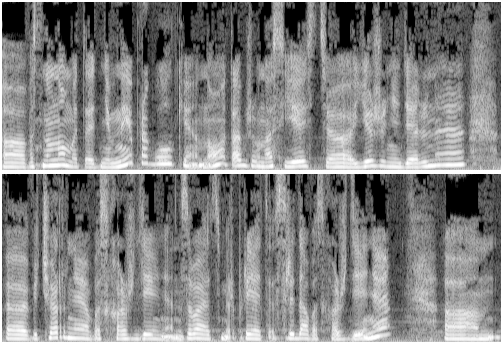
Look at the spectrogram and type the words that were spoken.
В основном это дни дневные прогулки, но также у нас есть э, еженедельное э, вечернее восхождение. Называется мероприятие «Среда восхождения». Эм,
